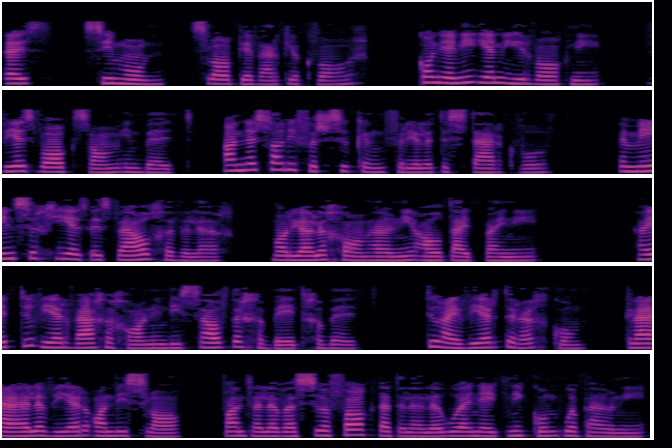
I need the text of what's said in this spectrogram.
is, Simon, slaap je werkelijk waar? Kon je niet een uur waak nie? Wees waakzaam in bed, anders zal die verzoeking voor jullie te sterk worden. Een mense geest is wel gewillig, maar jullie gaan hou niet altijd bij nie. Hij het toe weer weggegaan in diezelfde gebed gebed. Toen hij weer terugkom, hy hulle weer aan die slaap, want hulle was so vaak dat hulle hulle oor net nie kon oophou nie.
